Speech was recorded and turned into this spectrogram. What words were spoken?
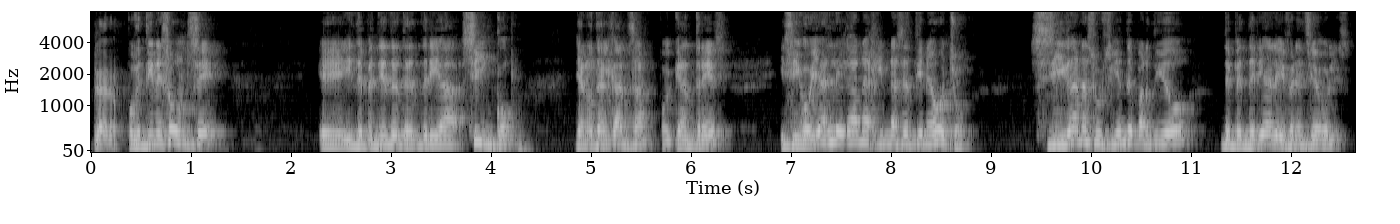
Claro. Porque tienes 11, eh, Independiente tendría 5, ya no te alcanza, porque quedan 3. Y si Goiás le gana, Gimnasia tiene 8. Si gana su siguiente partido, dependería de la diferencia de goles.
